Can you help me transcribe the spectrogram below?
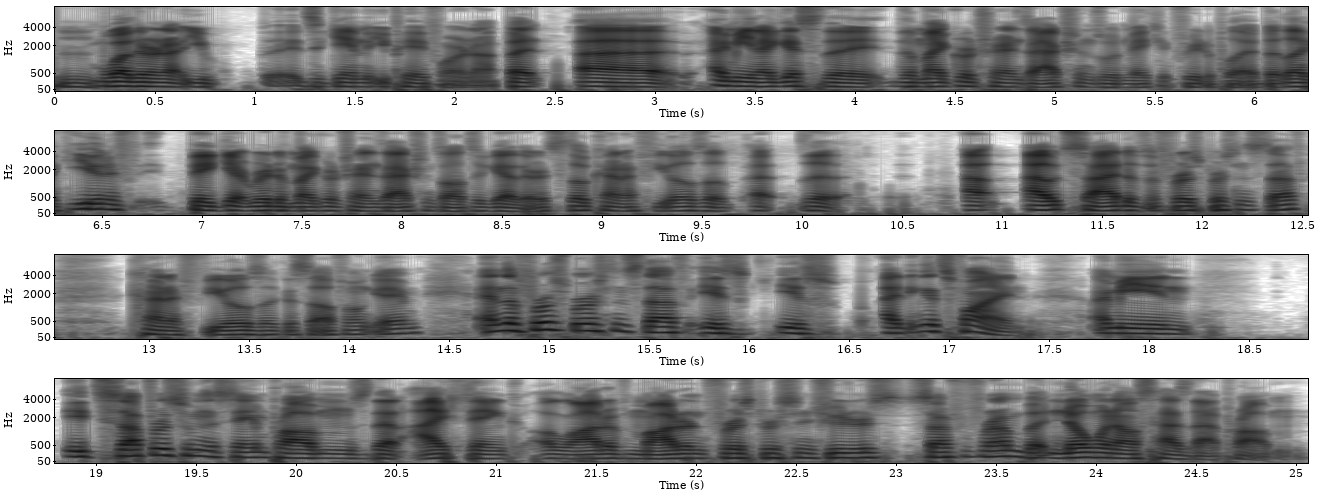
Hmm. whether or not you it's a game that you pay for or not. But uh, I mean, I guess the the microtransactions would make it free to play. But like, even if they get rid of microtransactions altogether, it still kind of feels a, a, the outside of the first person stuff kind of feels like a cell phone game. And the first person stuff is is I think it's fine. I mean. It suffers from the same problems that I think a lot of modern first person shooters suffer from, but no one else has that problem.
